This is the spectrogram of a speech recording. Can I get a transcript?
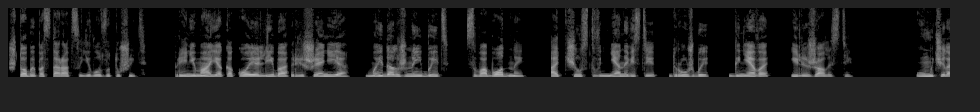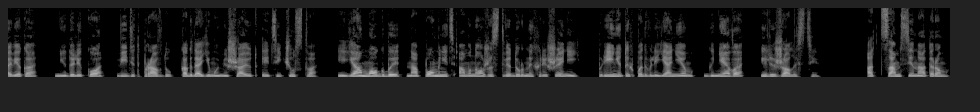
чтобы постараться его затушить. Принимая какое-либо решение, мы должны быть свободны от чувств ненависти, дружбы, гнева или жалости. Ум человека недалеко видит правду, когда ему мешают эти чувства, и я мог бы напомнить о множестве дурных решений, принятых под влиянием гнева или жалости. Отцам-сенаторам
